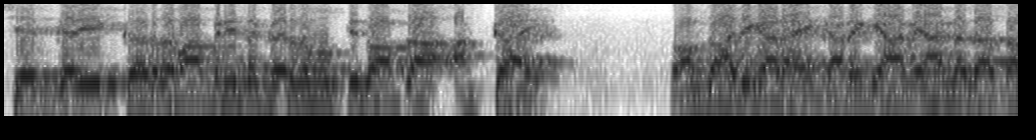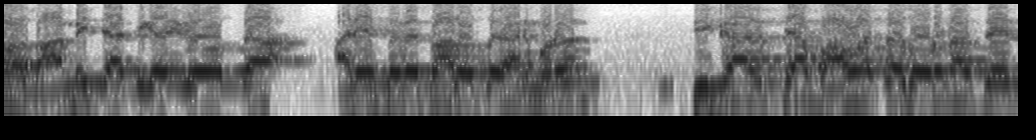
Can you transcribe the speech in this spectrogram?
शेतकरी कर्जमाफी तर कर्जमुक्ती तो आमचा हक्क आहे. तो आमचा अधिकार आहे. कारण की आम्ही अन्नदाता आहोत. आम्ही त्या ठिकाणी व्यवस्था आणि हे सगळं चालवतोय. आणि म्हणून पिकाच्या भावाचं धोरण असेल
